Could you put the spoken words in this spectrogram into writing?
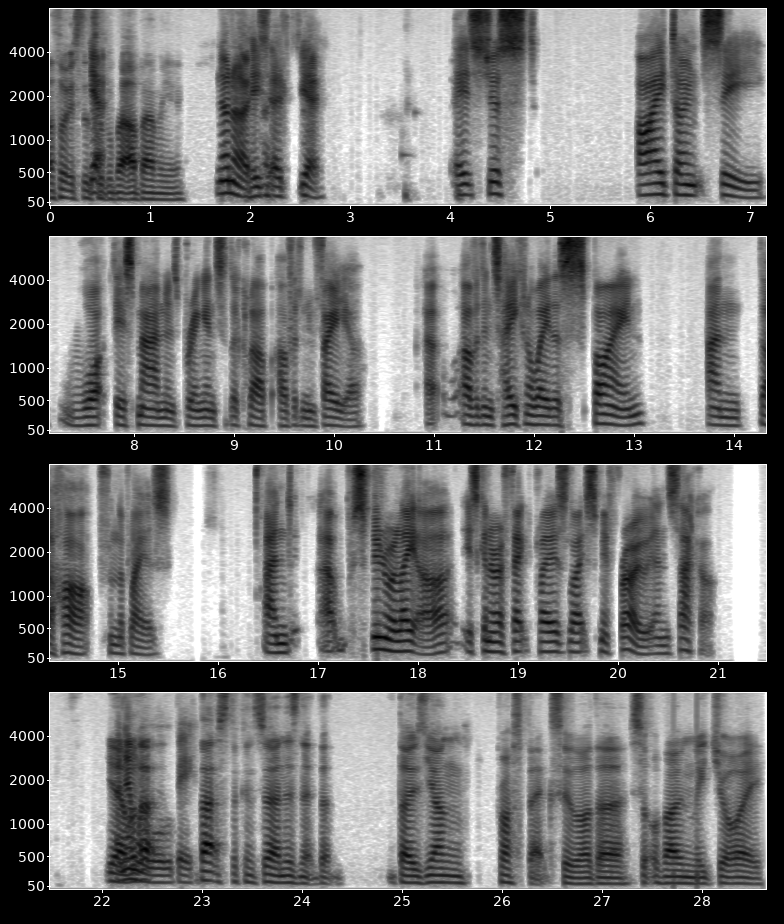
I thought you still Yeah. talking about Aubameyang. No, no, no. He's uh, yeah. It's just I don't see what this man is bringing to the club other than failure, uh, other than taking away the spine and the heart from the players. And uh, sooner or later, it's going to affect players like Smith Rowe and Saka. Yeah, and then well, where that- will be? that's the concern, isn't it? That those young prospects who are the sort of only joy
